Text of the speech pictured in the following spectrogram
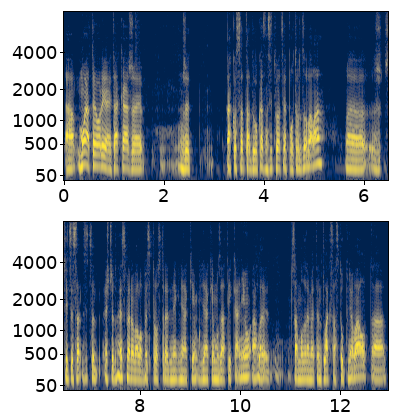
A moja teória je taká, že, že ako sa tá dôkazná situácia potvrdzovala, síce, sa, síce ešte to nesmerovalo bezprostredne k, nejakým, k nejakému zatýkaniu, ale samozrejme ten tlak sa stupňoval, tá,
